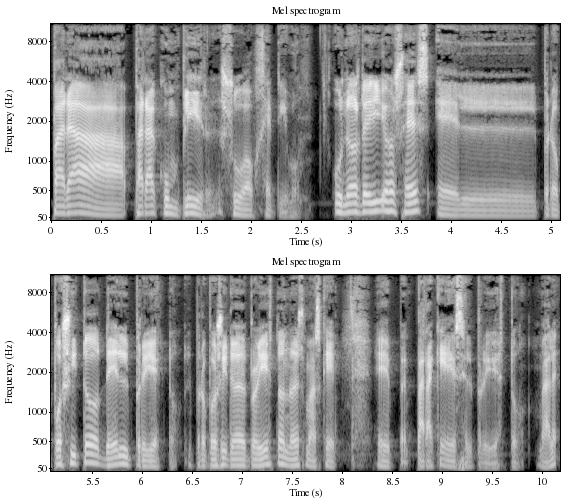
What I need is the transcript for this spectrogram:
para, para cumplir su objetivo. Uno de ellos es el propósito del proyecto. El propósito del proyecto no es más que eh, para qué es el proyecto, ¿vale?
